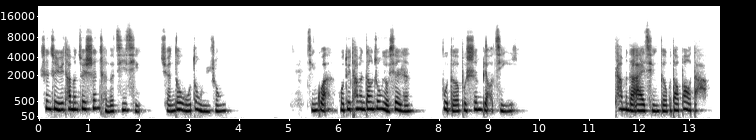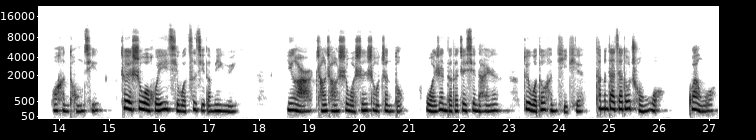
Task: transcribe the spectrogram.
甚至于他们最深沉的激情，全都无动于衷。尽管我对他们当中有些人不得不深表敬意，他们的爱情得不到报答，我很同情。这也使我回忆起我自己的命运，因而常常使我深受震动。我认得的这些男人对我都很体贴，他们大家都宠我、惯我、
